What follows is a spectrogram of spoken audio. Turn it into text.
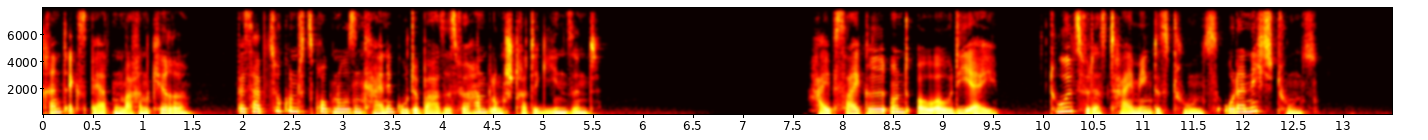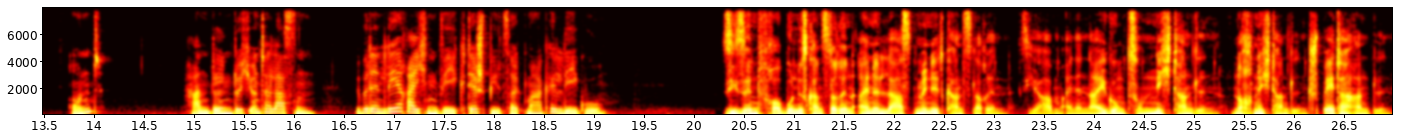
Trendexperten machen kirre, weshalb Zukunftsprognosen keine gute Basis für Handlungsstrategien sind. Hypecycle und OODA Tools für das Timing des Tuns oder Nichttuns. Und Handeln durch Unterlassen über den lehrreichen Weg der Spielzeugmarke Lego. Sie sind, Frau Bundeskanzlerin, eine Last-Minute-Kanzlerin. Sie haben eine Neigung zum Nichthandeln, noch nicht handeln, später handeln.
